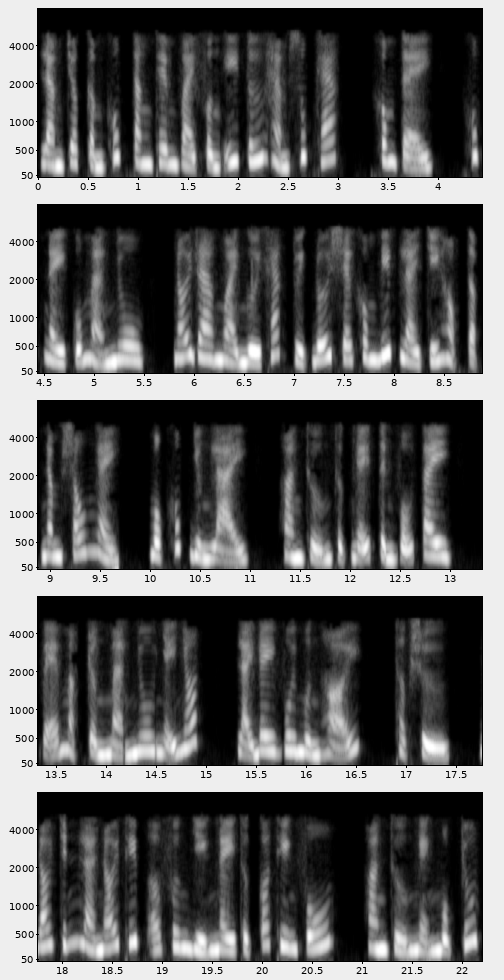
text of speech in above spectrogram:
làm cho cầm khúc tăng thêm vài phần ý tứ hàm xúc khác, không tệ, khúc này của Mạng Nhu, nói ra ngoài người khác tuyệt đối sẽ không biết là chỉ học tập 5-6 ngày, một khúc dừng lại, Hoàng thượng thực nể tình vỗ tay, vẻ mặt Trần mạn Nhu nhảy nhót, lại đây vui mừng hỏi, thật sự, đó chính là nói thiếp ở phương diện này thực có thiên phú, Hoàng thượng nghẹn một chút,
